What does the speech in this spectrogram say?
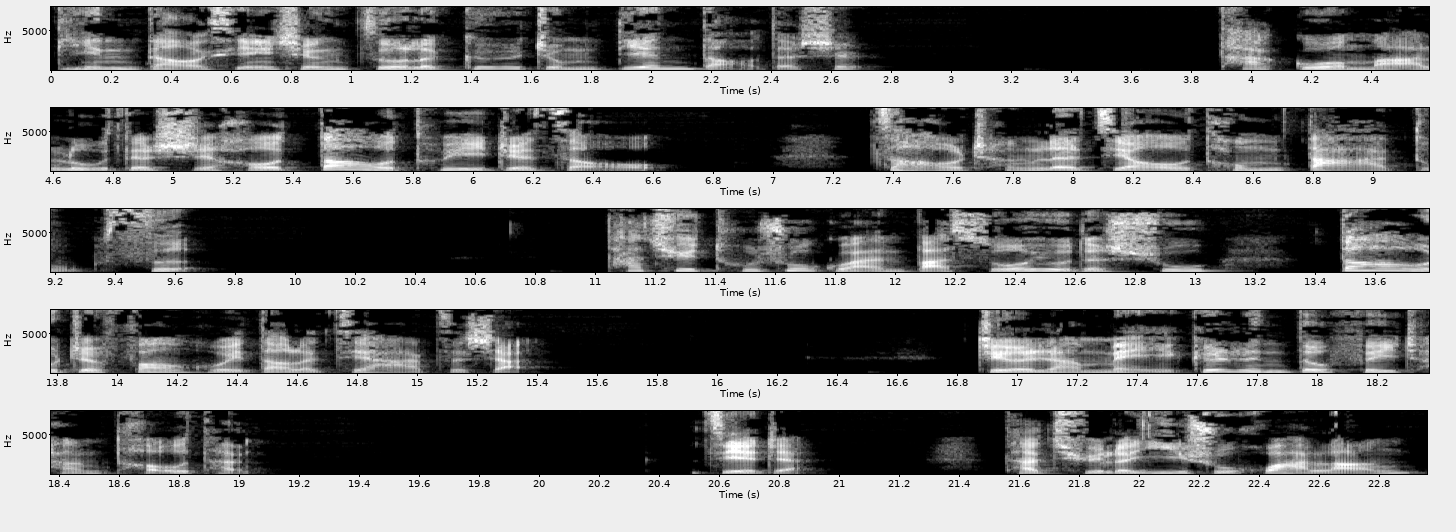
颠倒先生做了各种颠倒的事儿。他过马路的时候倒退着走，造成了交通大堵塞。他去图书馆把所有的书倒着放回到了架子上。这让每个人都非常头疼。接着，他去了艺术画廊，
